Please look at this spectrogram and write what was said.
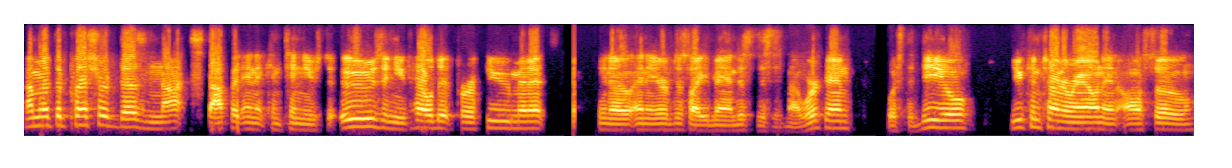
I mean, if the pressure does not stop it and it continues to ooze and you've held it for a few minutes, you know, and you're just like, man, this this is not working. What's the deal? You can turn around and also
